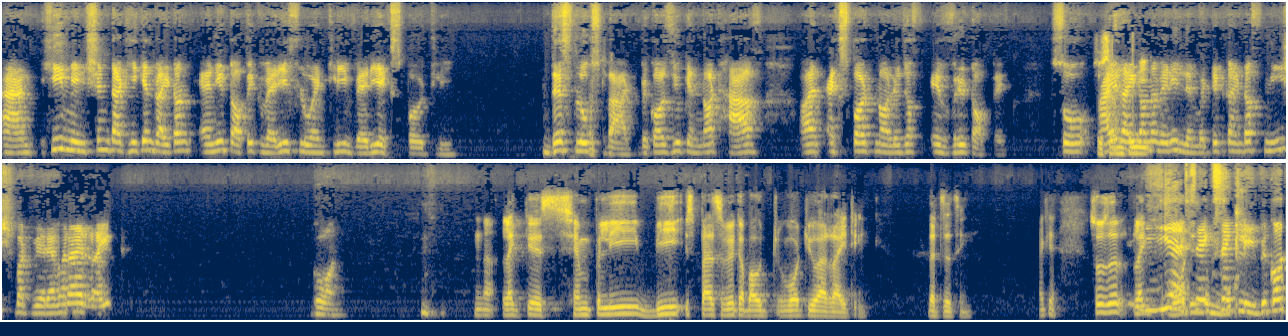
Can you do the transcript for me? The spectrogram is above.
and he mentioned that he can write on any topic very fluently very expertly this looks Okay. bad because you cannot have an expert knowledge of every topic so, So i write on a very limited kind of niche but wherever i write go on No, like, uh, simply be specific about what you are writing. That's the thing. Okay. So, sir, like, what yes is the exactly because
